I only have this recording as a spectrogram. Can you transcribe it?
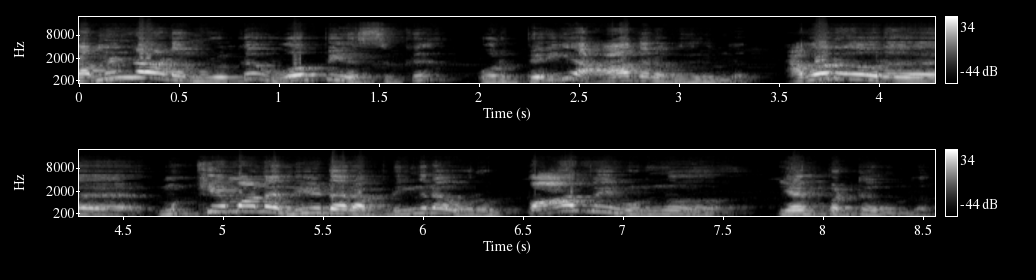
தமிழ்நாடு முழுக்க ஓபிஎஸ்க்கு ஒரு பெரிய ஆதரவு இருந்தது. அவர் ஒரு முக்கியமான லீடர் அப்படிங்கிற ஒரு பார்வை ஒன்று ஏற்பட்டு இருந்தது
